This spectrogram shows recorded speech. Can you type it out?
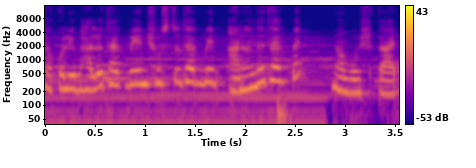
সকলে ভালো থাকবেন, সুস্থ থাকবেন, আনন্দে থাকবেন। নমস্কার।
